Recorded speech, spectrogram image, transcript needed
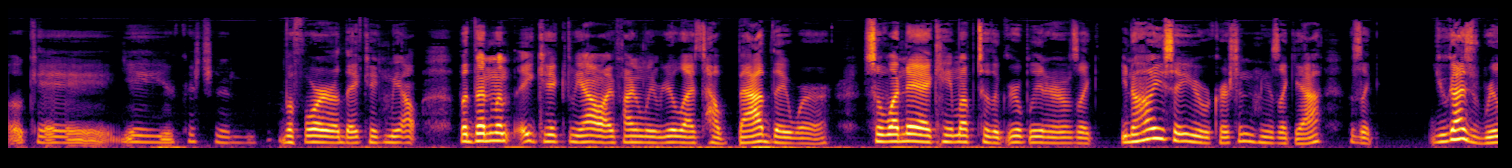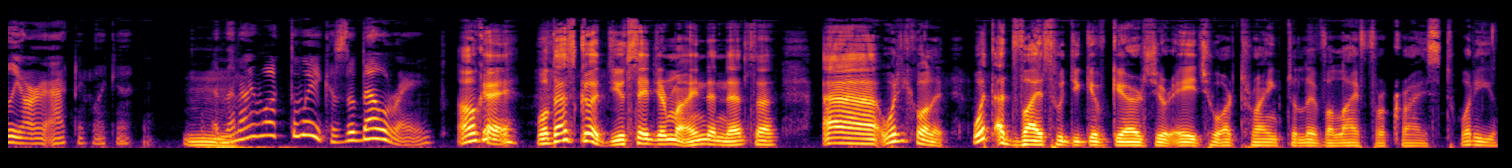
okay, yay, you're Christian before they kicked me out. But then when they kicked me out, I finally realized how bad they were. So one day I came up to the group leader and I was like, you know how you say you were Christian? And he was like, yeah. I was like, you guys really aren't acting like it. Mm. And then I walked away because the bell rang. Okay. Well, that's good. You said your mind, and that's uh, uh, what do you call it? What advice would you give girls your age who are trying to live a life for Christ? What do you,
